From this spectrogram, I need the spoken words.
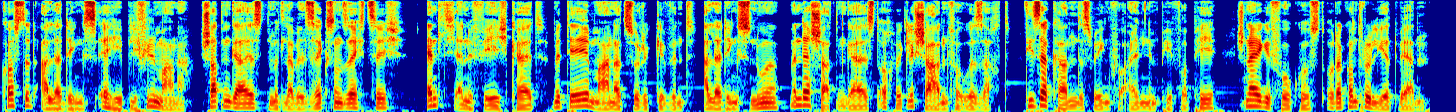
kostet allerdings erheblich viel Mana. Schattengeist mit Level 66 endlich eine Fähigkeit, mit der ihr Mana zurückgewinnt. Allerdings nur, wenn der Schattengeist auch wirklich Schaden verursacht. Dieser kann deswegen vor allem im PvP schnell gefokust oder kontrolliert werden,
